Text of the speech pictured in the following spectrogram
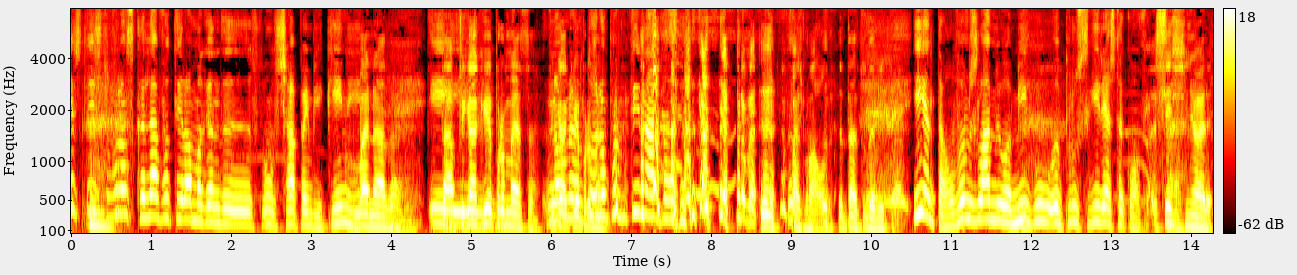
Este, este verão, se calhar, vou tirar uma grande um chapa em biquíni. Mais nada. E- Tá, fica aqui a promessa. Fica não, aqui não, a promessa. não prometi nada. Faz mal, está tudo habituado. e então, vamos lá, meu amigo, prosseguir esta conversa. Sim, senhora.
